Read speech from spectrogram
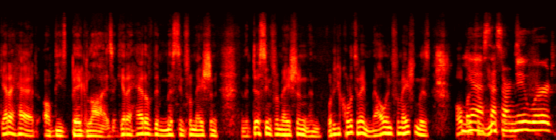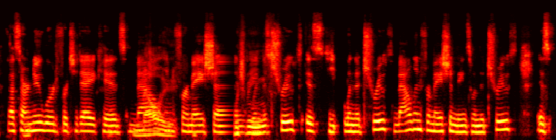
get ahead of these big lies, get ahead of the misinformation and the disinformation and what did you call it today? Malinformation. There's a whole bunch yes, of that's things. our new word. That's our new word for today, kids. Malinformation. Which means when the truth is when the truth malinformation means when the truth is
